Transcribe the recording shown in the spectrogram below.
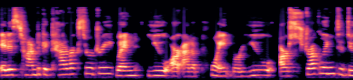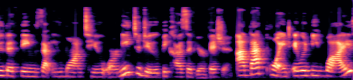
it is time to get cataract surgery when you are at a point where you are struggling to do the things that you want to or need to do because of your vision. At that point, it would be wise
